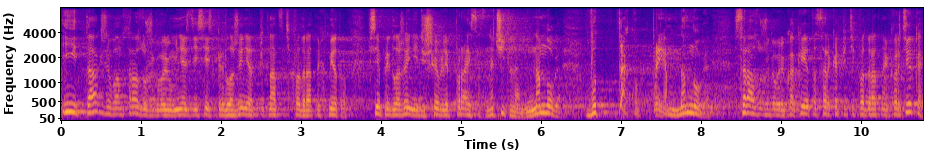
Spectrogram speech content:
И также вам сразу же говорю, у меня здесь есть предложение от 15 квадратных метров. Все предложения дешевле прайса, значительно, намного. Вот вот, прям намного. Сразу же говорю, как и эта 45-квадратная квартирка,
